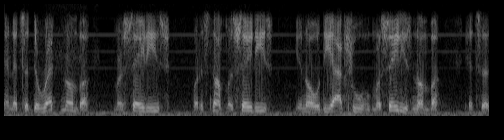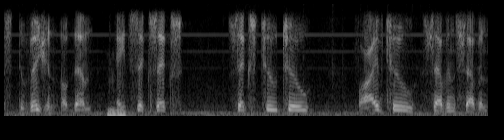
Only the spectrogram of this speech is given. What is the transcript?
and it's a direct number, Mercedes, but it's not Mercedes, you know, the actual Mercedes number. It's a division of them, 866 622 5277.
